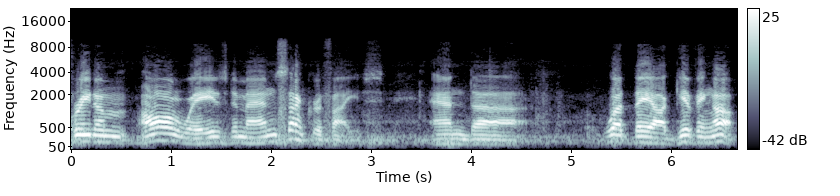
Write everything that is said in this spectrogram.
Freedom always demands sacrifice, and uh, what they are giving up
